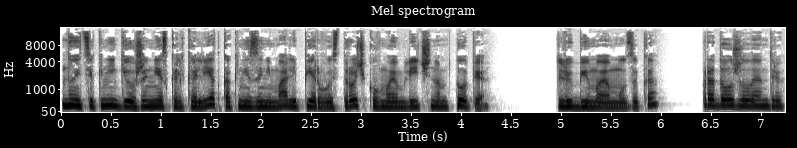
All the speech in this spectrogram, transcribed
но эти книги уже несколько лет как не занимали первую строчку в моем личном топе. «Любимая музыка?» — продолжил Эндрю.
